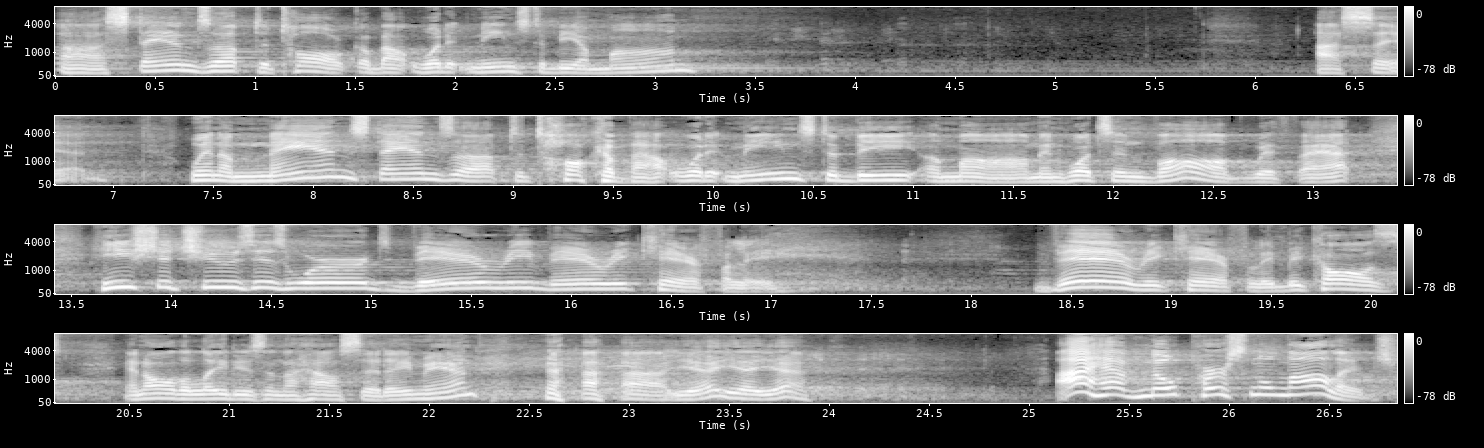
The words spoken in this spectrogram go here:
uh, stands up to talk about what it means to be a mom, I said, when a man stands up to talk about what it means to be a mom and what's involved with that, he should choose his words very, very carefully. Very carefully, because, and all the ladies in the house said, Amen? yeah, yeah, yeah. I have no personal knowledge,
